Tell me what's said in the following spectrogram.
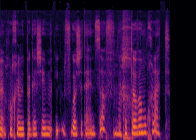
אנחנו יכולים להיפגש עם, לפגוש את האינסוף, את נכון. הטוב המוחלט.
